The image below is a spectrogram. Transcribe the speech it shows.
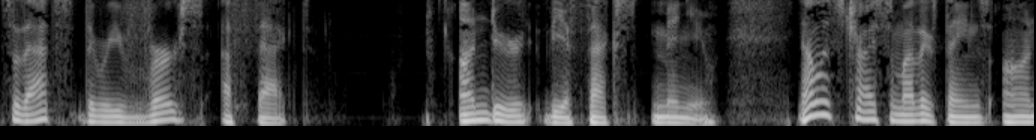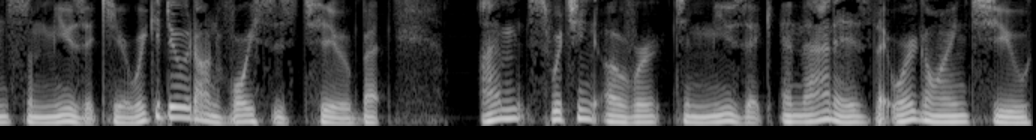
So that's the reverse effect under the effects menu. Now let's try some other things on some music here. We could do it on voices too, but I'm switching over to music, and that is that we're going to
